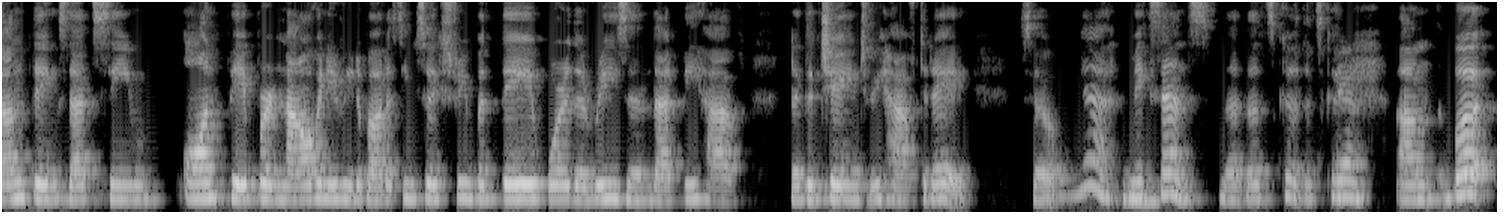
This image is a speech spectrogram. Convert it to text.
done things that seem on paper now when you read about it seems so extreme but they were the reason that we have like the change we have today so yeah makes sense. That that's good that's good. Yeah. um but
